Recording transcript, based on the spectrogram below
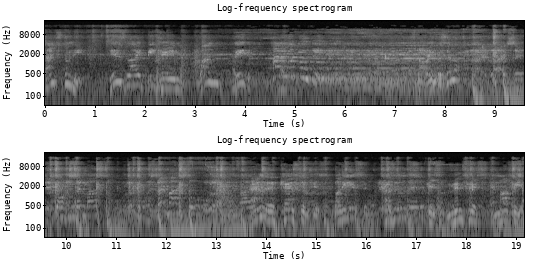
Thanks to me, his life became one big Hollywood movie. Starring Priscilla. And the cast of his buddies and cousins, his Memphis Mafia.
